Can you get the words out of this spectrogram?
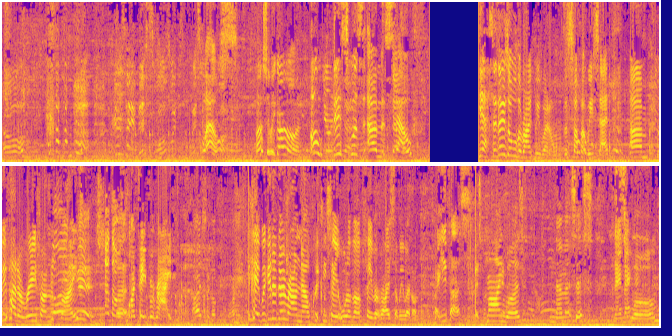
Oh. I'm gonna say this was. Like, this What else? What else did we go on? Oh, so those are all the rides we went on, the stuff that we said. Um, we've had a really fun ride. That was my favourite ride. I actually love this one. Okay, we're gonna go around now, quickly say all of our favourite rides that we went on. Right, you first. Mine was Nemesis, Swarm,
